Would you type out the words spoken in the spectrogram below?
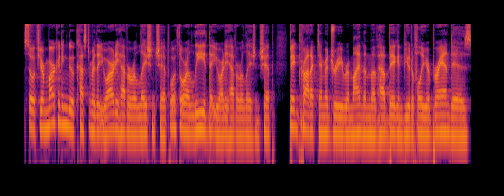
So if you're marketing to a customer that you already have a relationship with or a lead that you already have a relationship, big product imagery, remind them of how big and beautiful your brand is.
